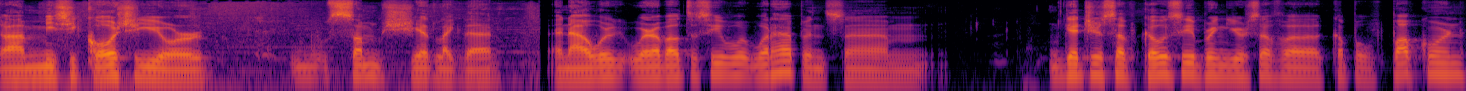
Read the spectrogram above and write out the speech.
uh, Mishikoshi or some shit like that. And now we're we're about to see what what happens. Um, get yourself cozy. Bring yourself a cup of popcorn.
